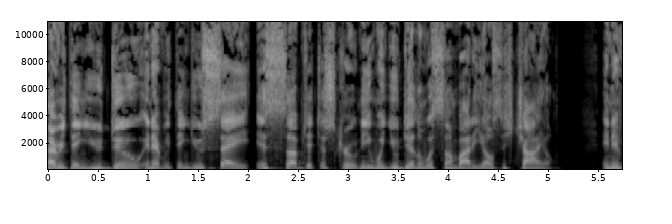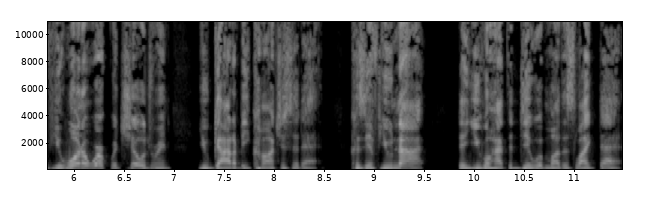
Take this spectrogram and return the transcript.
Everything you do and everything you say is subject to scrutiny when you're dealing with somebody else's child. And if you want to work with children, you got to be conscious of that. Because if you're not, then you're going to have to deal with mothers like that.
